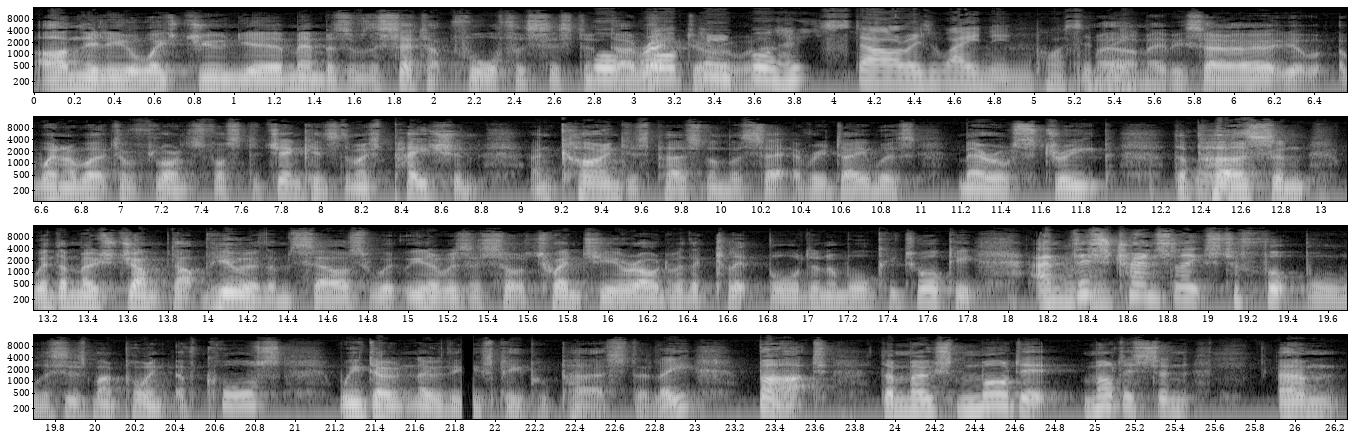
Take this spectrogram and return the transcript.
are nearly always junior members of the setup, fourth assistant Or, or director. or people whatever. whose star is waning, possibly. Well, maybe so. Uh, When I worked on Florence Foster Jenkins, the most patient and kindest person on the set every day was Meryl Streep. The person with the most jumped-up view of themselves, you know, was a sort of twenty-year-old with a clipboard and a walkie-talkie. And this translates to football. This is my point. Of course, we don't know these people personally, but the most modest, modest and um,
